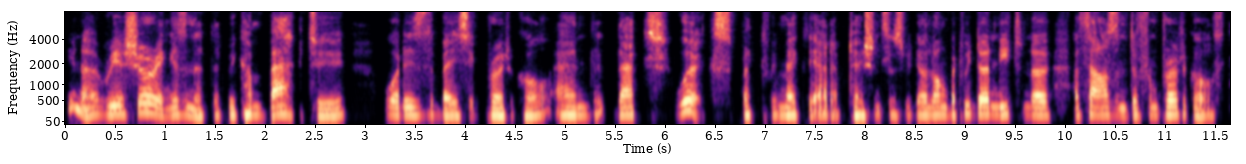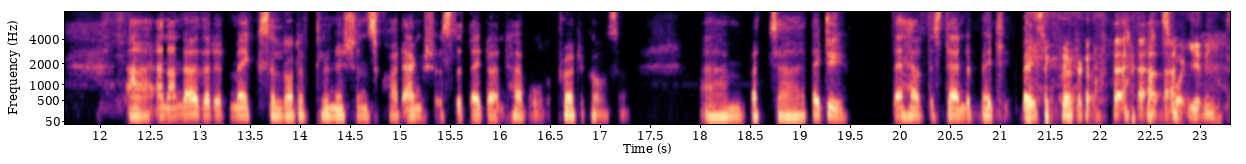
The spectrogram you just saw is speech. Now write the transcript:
you know, reassuring, isn't it, that we come back to what is the basic protocol, and that works. But we make the adaptations as we go along. But we don't need to know a thousand different protocols. Uh, and I know that it makes a lot of clinicians quite anxious that they don't have all the protocols. Um, but uh, they do. They have the standard basic, basic protocol. That's what you need.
